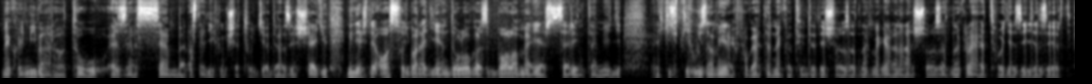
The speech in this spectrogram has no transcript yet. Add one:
meg hogy mi várható ezzel szemben, azt egyikünk se tudja, de azért sejtjük. Mindenesetre az, hogy van egy ilyen dolog, az valamelyes szerintem így egy kicsit kihúzza a méregfogát ennek a tüntetés sorozatnak, meg ellenállás sorozatnak. Lehet, hogy ez így azért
